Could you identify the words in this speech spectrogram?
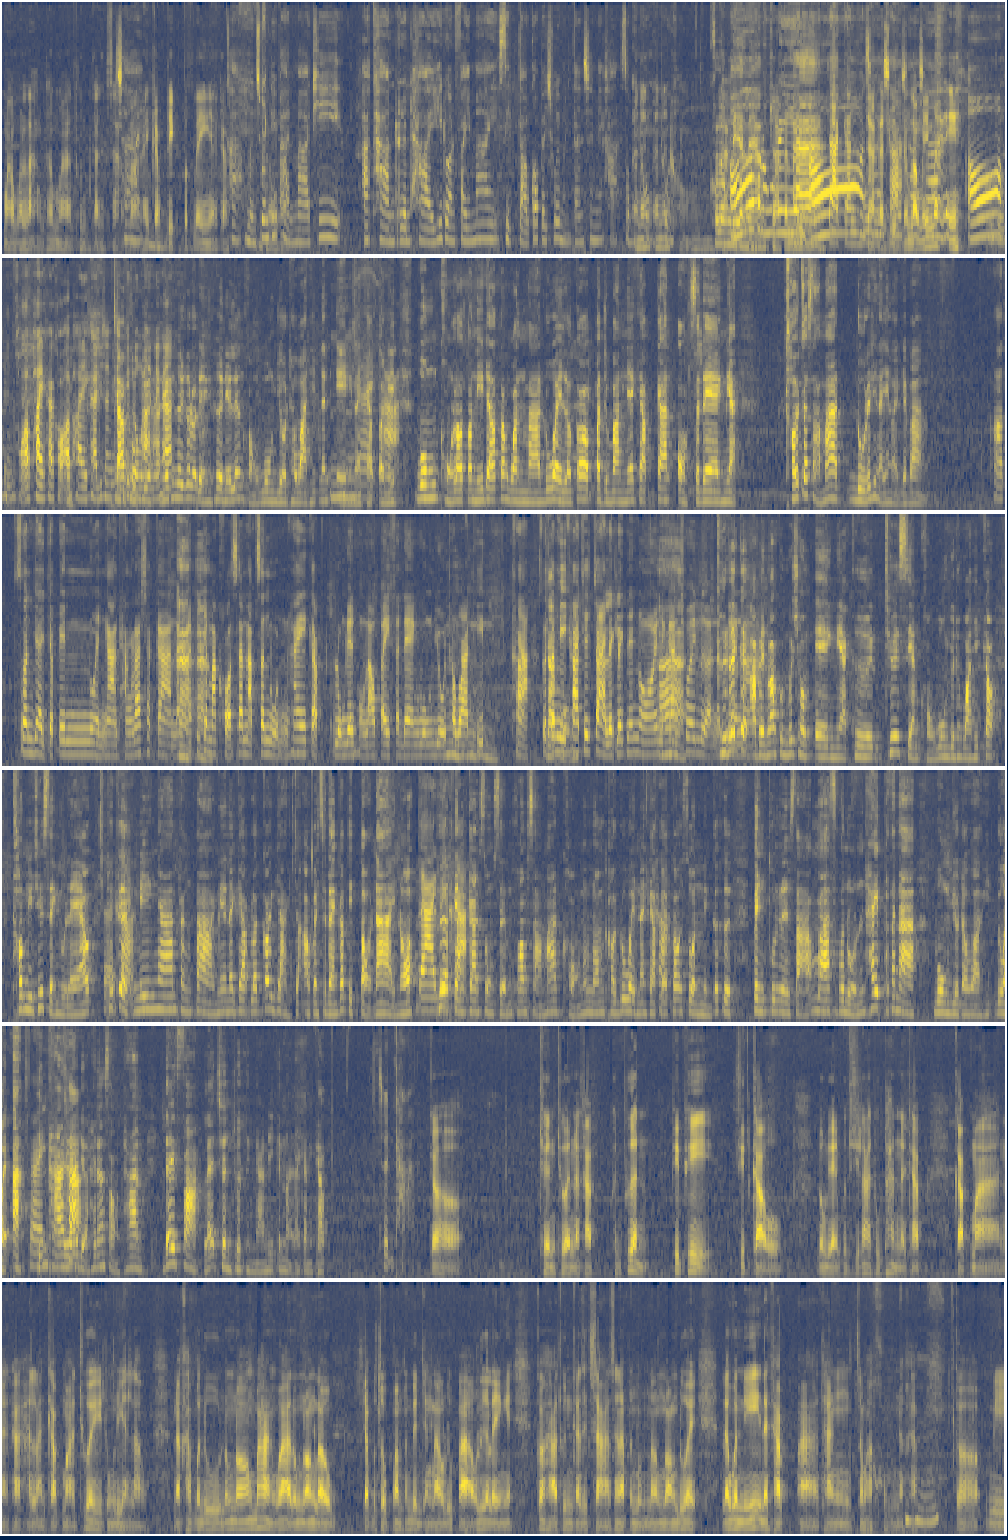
มาวันหลังก็มาทุนการศึกษาใช่ มาให้กับเด็กพวกอะไรเงี้ยครับ ค่ะ เหมือนช่วงที่ผ่านมาที่อาคารเรือนไทยที่โดนไฟไหม้สิทธิ์เก่าก็ไปช่วยเหมือนกันใช่ไหมคะ สมอันทนั้นบอันนั้ทุนน ของ คนละโรงเรียนแล้ว อ๋อโรงเรียนจากกันอ๋อจากกันจากกันใช่ของเราไม่ไหม้อ๋อขออภัยค่ะขออภัยค่ะที่ฉันครับจำผิดผมโรงเรียนอันะนนี้คะคือกระโดดเด่นคือในเรื่องของวงโยธวาทิตนั่นเองนะครับ ใช่ค่ะ ตอนนี้วงของเราตอนนี้ได้รับรางวัลมาด้วย แล้วก็ปัจจุบันเนี้ครับการออกแสดงเนี่ยเขาจะสามารถดูได้ที่ไหนอย่างไรได้บ้างอ๋อ ส่วนใหญ่จะเป็นหน่วยงานทางราชการนะคะอ่าที่จะมาขอสนับสนุนให้กับโรงเรียนของเราไปแสดงวงโยธวาทิตอืมค่ะ ก็ครับจะมีผม ค่าใช้จ่ายเล็ก ๆ น้อยๆในการอ่ช่วยเหลือนัคือถ้าเกิดรีย เอาเป็นว่าคุณผู้ชมเองเนี่ยคือชื่อเสียงของวงโยธวาทิตเขาเขามีชื่อเสียงอยู่แล้ว ใช่ถ้าเกิดค่ะมีงานต่างๆเนี่ยนะครับแล้วก็อยากจะเอาไปแสดงก็ติดต่อได้เนาะได้เลยเพื่อเป็นค่ะการส่งเสริมความสามารถของน้องๆเขาด้วยนะครับค่ะแล้วก็ส่วนหนึ่งก็คือเป็นทุนการศึกษามาสนับสนุนให้พัฒนาวงโยธวาทิตด้วยอะใช่ทิ้งท้ายค่ะ แล้วเดี๋ยวให้ทั้งสองท่านได้ฝากและเชิญชวนถึงงานนี้กันหน่อยแล้วกันครับ เชิญค่ะ ก็เชิญชวนนะครับ เพื่อนๆ พี่ๆสิทธิ์เก่า โรงเรียนพุทธชิราชทุกท่านนะครับ กลับมานะครับหันหลังกลับมาช่วยโรงเรียนเรานะครับ มาดูน้องๆบ้างว่าน้องๆเราจะประสบความสำเร็จอย่างเราหรือเปล่าหรืออะไรเงี้ยก็หาทุนการศึกษาสนับสนุนน้องๆด้วย แล้ววันนี้นะครับอ่าทางสมาคมนะครับอือหือก็มี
